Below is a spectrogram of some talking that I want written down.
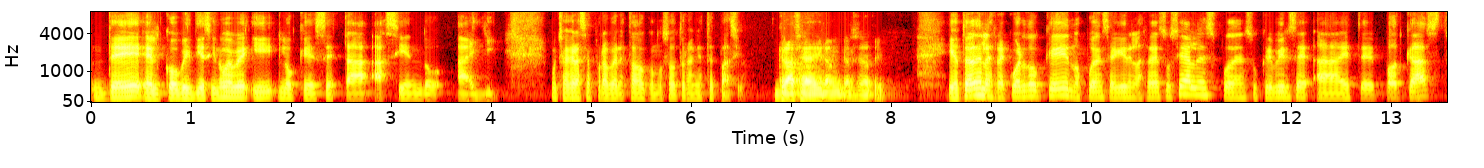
del COVID-19 y lo que se está haciendo allí. Muchas gracias por haber estado con nosotros en este espacio. Gracias, Irán. Gracias a ti. Y a ustedes les recuerdo que nos pueden seguir en las redes sociales, pueden suscribirse a este podcast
